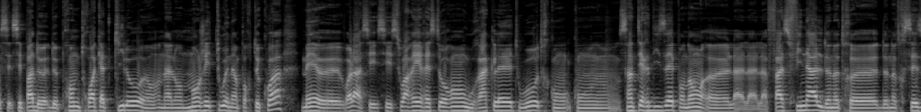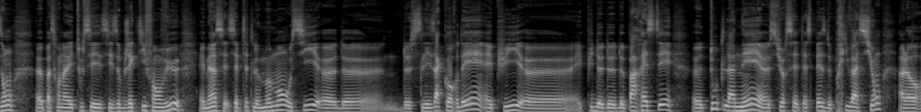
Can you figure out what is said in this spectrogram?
c'est pas de prendre 3-4 kilos euh, en allant manger tout et n'importe quoi. Mais euh, voilà, ces, soirées, restaurants ou raclette ou autres qu'on s'interdisait pendant euh, la, phase finale de notre, de notre saison parce qu'on avait tous ces, objectifs en vue, eh bien c'est peut-être le moment aussi de, de se les accorder et puis, et puis de ne pas rester toute l'année sur cette espèce de privation. Alors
